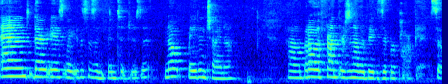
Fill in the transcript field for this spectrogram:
And there is, wait, this isn't vintage, is it? Nope, made in China. Um, but on the front, there's another big zipper pocket. So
